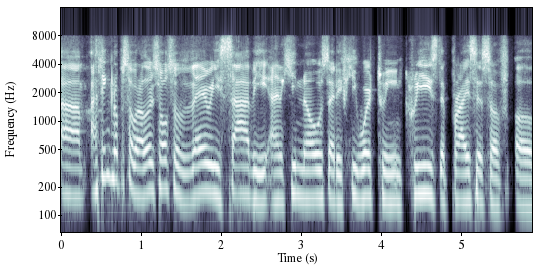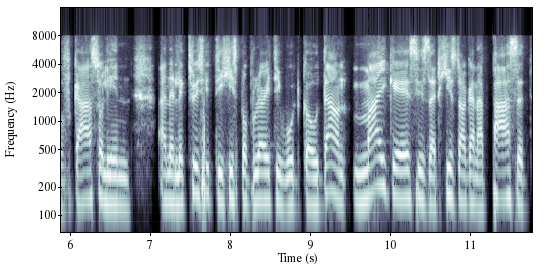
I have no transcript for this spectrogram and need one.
um, I think Lopez Obrador is also very savvy, and he knows that if he were to increase the prices of, of gasoline and electricity, his popularity would go down. My guess is that he's not going to pass it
